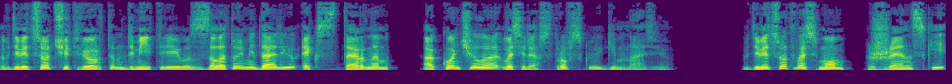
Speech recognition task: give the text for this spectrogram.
В 904-м Дмитриева с золотой медалью экстерном окончила Василиостровскую гимназию. В 908-м женский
